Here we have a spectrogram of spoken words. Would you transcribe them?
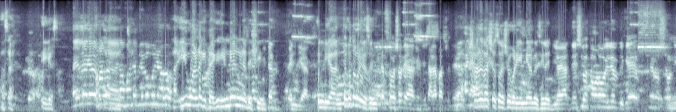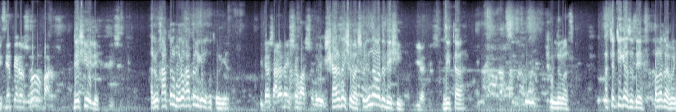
আচ্ছা ঠিক আছে। এই বলটা কি থাকে ইন্ডিয়ান না দেশি? ইন্ডিয়ান তো কত করে বেছেন সাড়ে পাঁচশো টাকা। সাড়ে পাঁচশো ছয়শো করে ইন্ডিয়ান বেছিলে দেশি অত বড় হইলে বিকে তেরোশো নিচে তেরোশো বারোশো। দেশি হইলে? দেশি। আর ও খাতল বড় খাতল কেন কত করিয়া সাড়ে চারশো পাঁচশো সাড়ে চারশো পাঁচশো। কিন্তু আমাদের দেশি। জিতা। সুন্দর মাছ। আচ্ছা ঠিক আছে তে। ভালো থাকুন।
